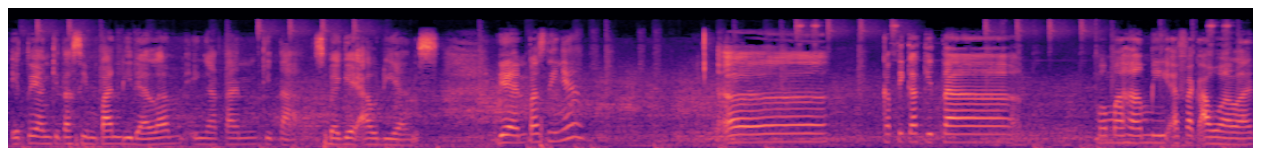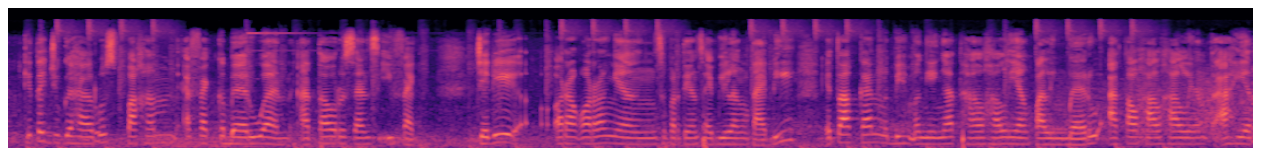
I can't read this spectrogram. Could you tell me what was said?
itu yang kita simpan di dalam ingatan kita sebagai audiens. Dan pastinya uh, ketika kita memahami efek awalan, kita juga harus paham efek kebaruan atau resensi efek. Jadi orang-orang yang seperti yang saya bilang tadi itu akan lebih mengingat hal-hal yang paling baru atau hal-hal yang terakhir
